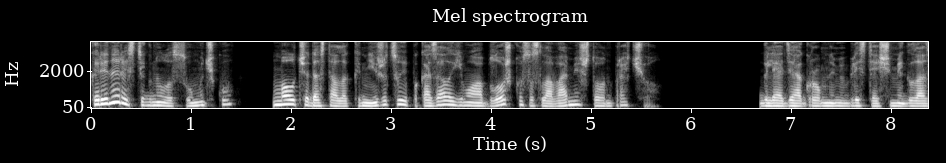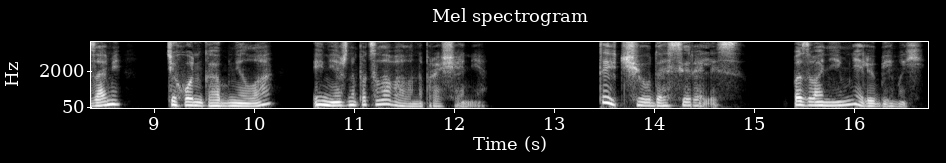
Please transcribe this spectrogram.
Корене расстегнула сумочку, молча достала книжицу и показала ему обложку со словами, что он прочел. Глядя огромными блестящими глазами, тихонько обняла и нежно поцеловала на прощание. «Ты чудо, Сирелис. Позвони мне, любимый».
